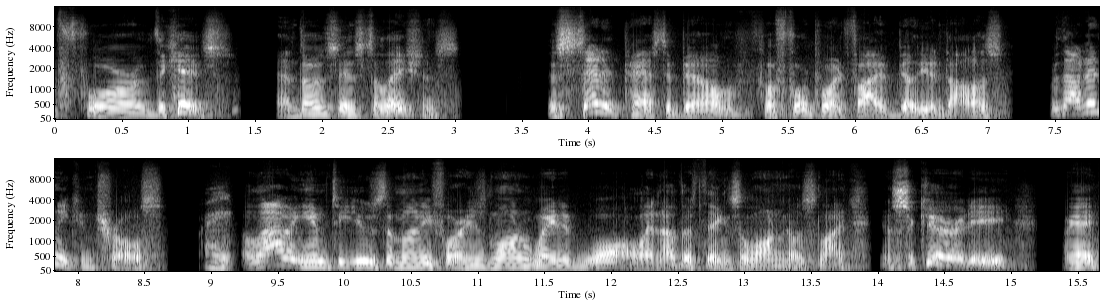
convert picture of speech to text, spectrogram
for the kids and those installations. The Senate passed a bill for $4.5 billion without any controls, Right. allowing him to use the money for his long awaited wall and other things along those lines, you know, security. Okay.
